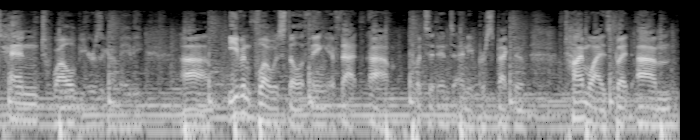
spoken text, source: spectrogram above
10, 12 years ago maybe. Uh, even flow was still a thing if that um, puts it into any perspective time wise. But um,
